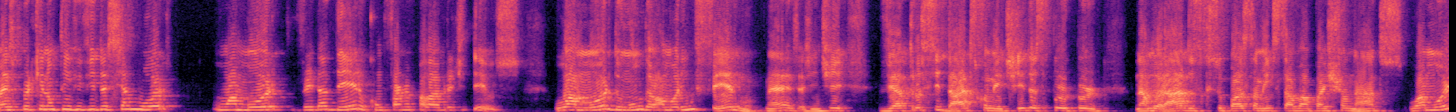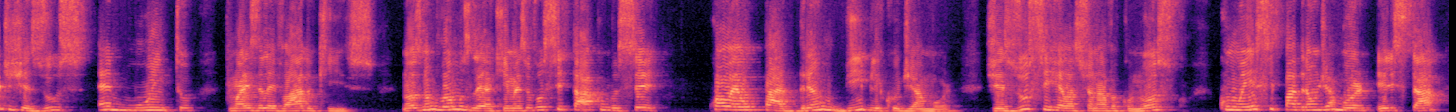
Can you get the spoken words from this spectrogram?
mas porque não têm vivido esse amor, um amor verdadeiro, conforme a palavra de Deus. O amor do mundo é um amor enfermo, né? A gente vê atrocidades cometidas por, por namorados que supostamente estavam apaixonados. O amor de Jesus é muito mais elevado que isso. Nós não vamos ler aqui, mas eu vou citar com você qual é o padrão bíblico de amor. Jesus se relacionava conosco com esse padrão de amor. Ele está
